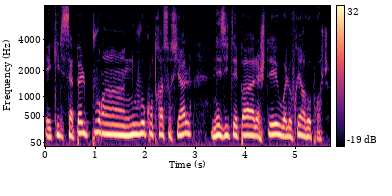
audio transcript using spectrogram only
et qu'il s'appelle Pour un nouveau contrat social. N'hésitez pas à l'acheter ou à l'offrir à vos proches.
